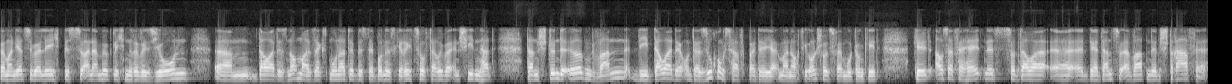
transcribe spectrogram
Wenn man jetzt überlegt, bis zu einer möglichen Revision ähm, dauert es nochmal sechs Monate, bis der Bundesgerichtshof darüber entschieden hat, dann stünde irgendwann die Dauer der Untersuchungshaft, bei der ja immer noch die Unschuldsvermutung geht, gilt außer Verhältnis zur Dauer äh, der dann zu erwartenden Strafe.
